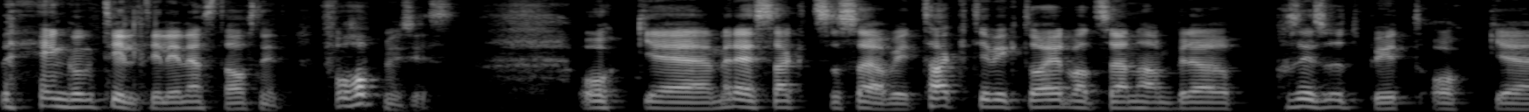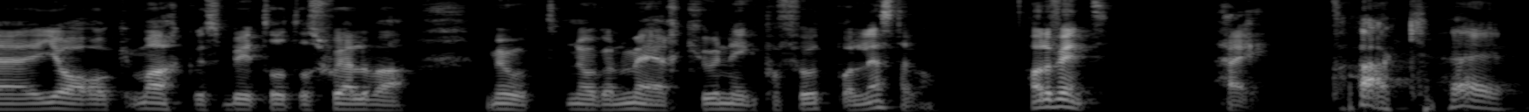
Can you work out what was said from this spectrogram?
en gång till till i nästa avsnitt, förhoppningsvis. Och eh, med det sagt så säger vi tack till Viktor Edvardsen. Han blir precis utbytt och eh, jag och Marcus byter ut oss själva mot någon mer kunnig på fotboll nästa gång. Ha det fint. Hej! Tack, hej.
